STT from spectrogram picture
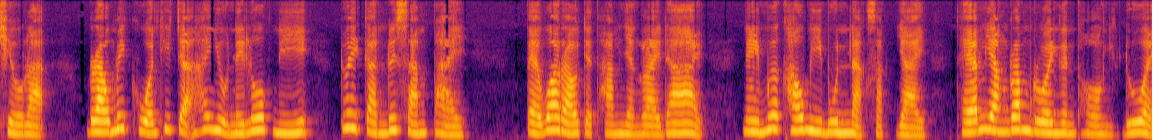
เชียวละเราไม่ควรที่จะให้อยู่ในโลกนี้ด้วยกันด้วยซ้ำไป แต่ว่าเราจะทำอย่างไรได้ ในเมื่อเขามีบุญหนักสักใหญ่ แถมยังร่ำรวยเงินทองอีกด้วย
